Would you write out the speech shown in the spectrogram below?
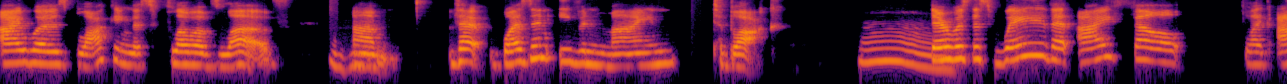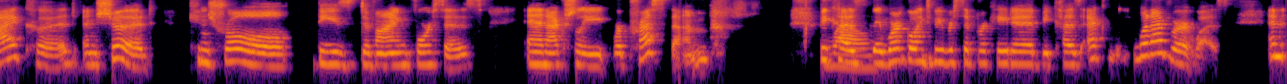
I was blocking this flow of love mm-hmm. um, that wasn't even mine to block. Mm. There was this way that I felt like I could and should control these divine forces and actually repress them because wow. they weren't going to be reciprocated because whatever it was and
